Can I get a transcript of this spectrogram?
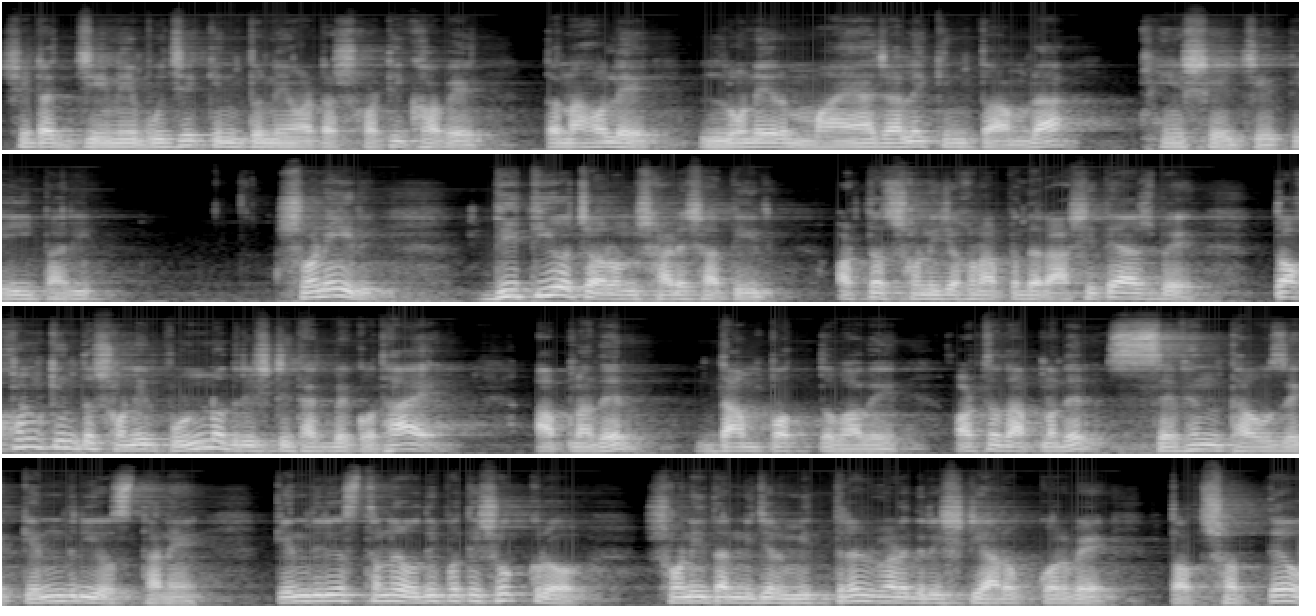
সেটা জেনে বুঝে কিন্তু নেওয়াটা সঠিক হবে। তা না হলে লোনের মায়াজালে কিন্তু আমরা ফেঁসে যেতেই পারি। শনির দ্বিতীয় চরণ সাড়ে সাতির, অর্থাৎ শনি যখন আপনাদের রাশিতে আসবে, তখন কিন্তু শনির পূর্ণ দৃষ্টি থাকবে কোথায়? আপনাদের দাম্পত্যভাবে, অর্থাৎ আপনাদের সেভেন্থ হাউসে কেন্দ্রীয় স্থানে। কেন্দ্রীয় স্থানের অধিপতি শুক্র শনি তার নিজের মিত্রের ঘরে দৃষ্টি আরোপ করবে। তৎসত্ত্বেও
